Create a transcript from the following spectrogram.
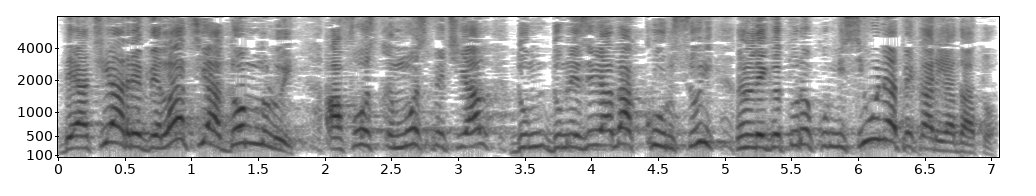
De aceea, revelația Domnului a fost în mod special, Dumnezeu i-a dat cursuri în legătură cu misiunea pe care i-a dat-o.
